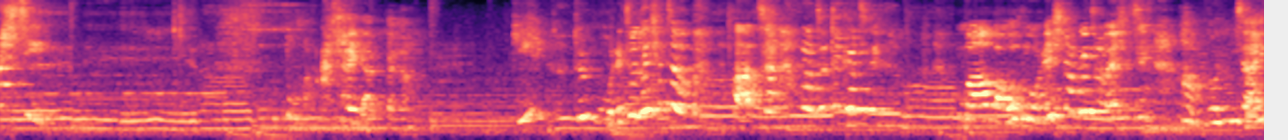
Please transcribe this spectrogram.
আসছি। তোমার আশাই লাগবে না। কি? তুমি মরে চলে এসেছ? আচ্ছা আচ্ছা ঠিক আছে। মা, বাবা মরের সঙ্গে চলে এসেছে। আমি যাই।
